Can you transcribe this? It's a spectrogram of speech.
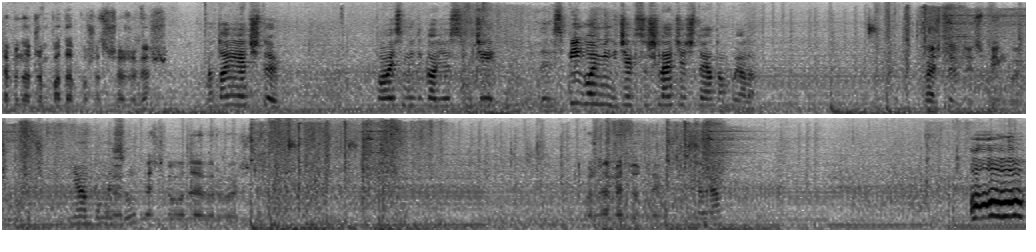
Ja bym na jumpada poszedł szczerze, wiesz? No to jedź ty. Powiedz mi tylko, gdzie, gdzie spinguj mi, gdzie chcesz lecieć, to ja tam pojadę. Weź ty gdzieś spinguj. Nie mam pomysłu. Weź to whatever właśnie. Możemy tutaj. Dobra. O, o, o!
